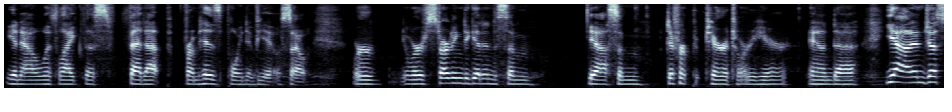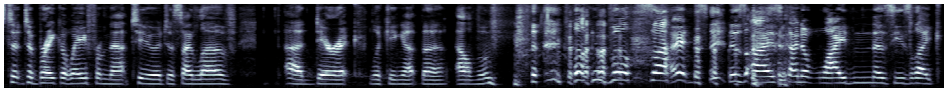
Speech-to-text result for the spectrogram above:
you know, with like this fed up from his point of view. So we're we're starting to get into some yeah, some different territory here. And uh yeah, and just to to break away from that too, it just I love uh Derek looking at the album on both sides. His eyes kind of widen as he's like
